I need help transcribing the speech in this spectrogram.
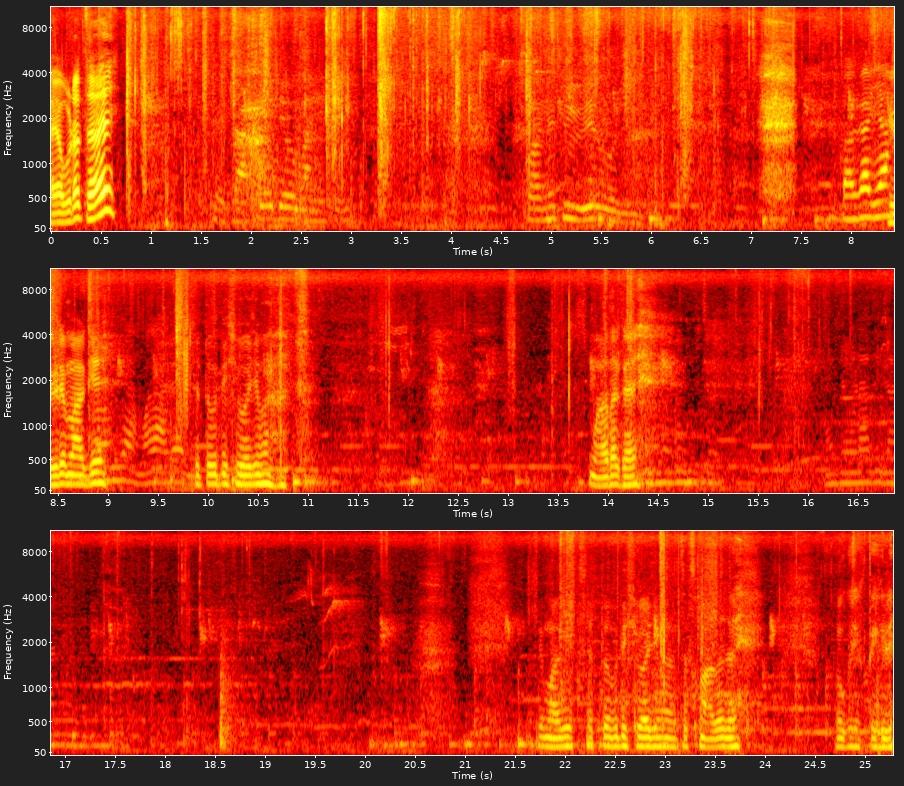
हा एवढाच आहे? बघा या इकडे मागे. छत्रपती शिवाजी महाराज. स्मारक आहे. मागे छत्रपती शिवाजी महाराजचं स्मारक आहे. बघू शकता इकडे.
